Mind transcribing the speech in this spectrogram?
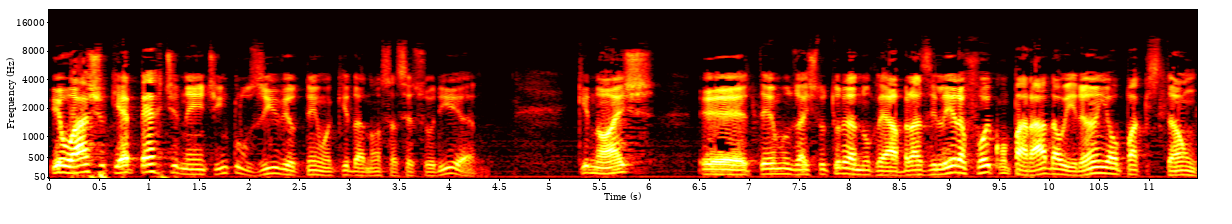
Eu acho que é pertinente, inclusive eu tenho aqui da nossa assessoria, que nós é, temos a estrutura nuclear brasileira foi comparada ao Irã e ao Paquistão.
